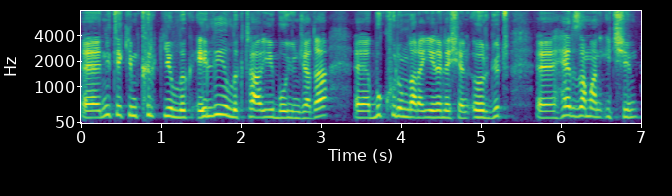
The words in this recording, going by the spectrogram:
E, nitekim 40 yıllık, 50 yıllık tarihi boyunca da e, bu kurumlara yerleşen örgüt her zaman için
